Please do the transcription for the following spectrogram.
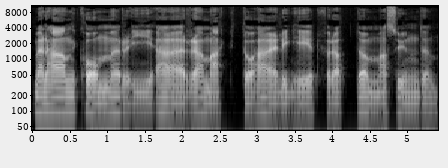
Men han kommer i ära, makt och härlighet för att döma synden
